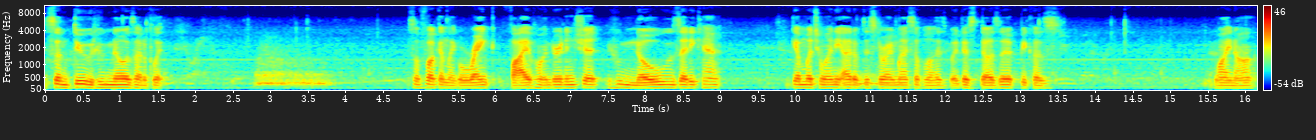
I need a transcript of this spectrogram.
some dude who knows how to play. Some fucking like rank 500 and shit who knows that he can't get much money out of destroying my supplies, but just does it because why not?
